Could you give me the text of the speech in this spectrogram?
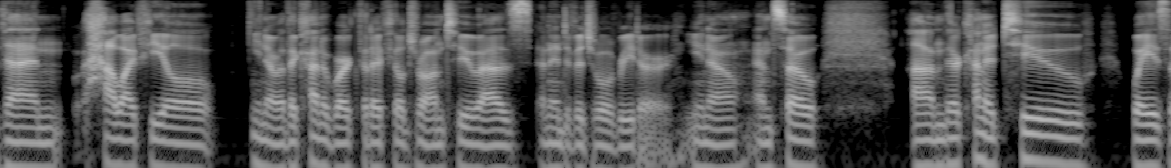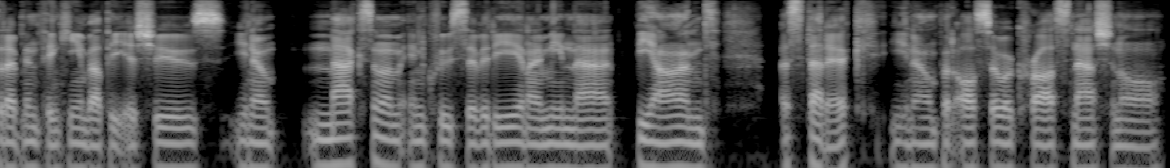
than how I feel, you know, or the kind of work that I feel drawn to as an individual reader, you know? And so um, there are kind of two ways that I've been thinking about the issues, you know, maximum inclusivity, and I mean that beyond aesthetic, you know, but also across national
